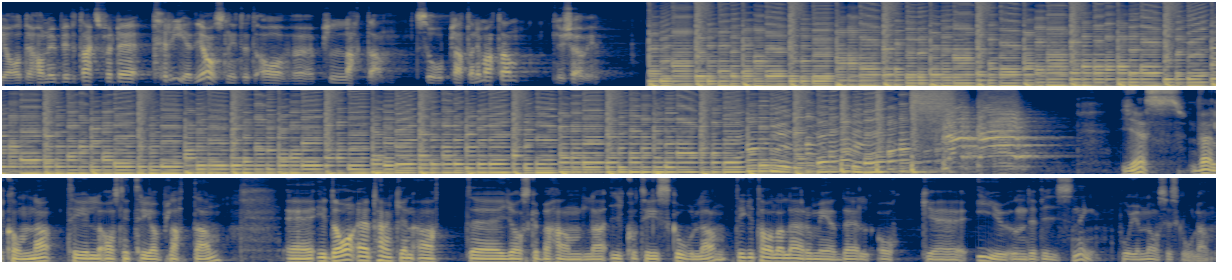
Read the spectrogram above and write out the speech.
Ja, det har nu blivit dags för det tredje avsnittet av eh, Plattan. Så plattan i mattan, nu kör vi! Yes, välkomna till avsnitt tre av Plattan. Eh, idag är tanken att Eh, jag ska behandla IKT i skolan, digitala läromedel och eh, e EU-undervisning på gymnasieskolan.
